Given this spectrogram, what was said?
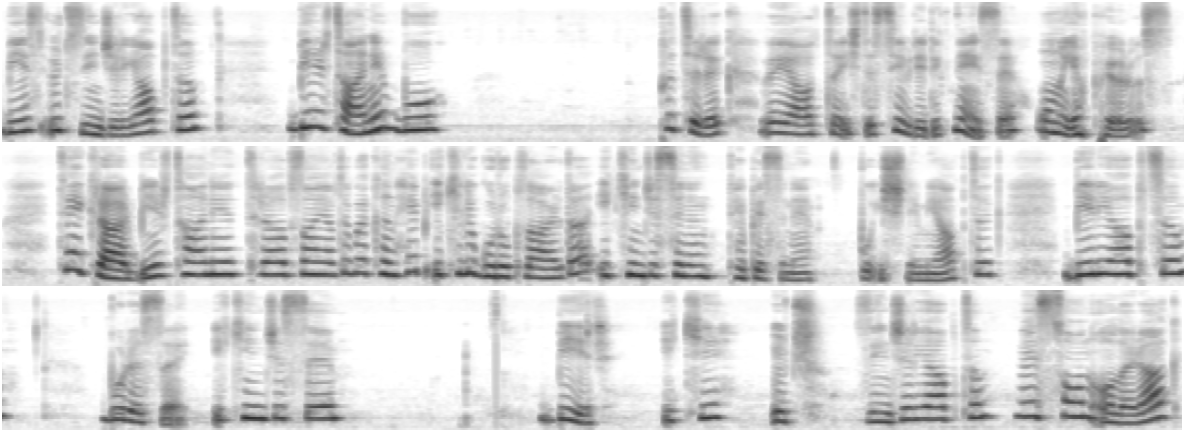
biz üç zincir yaptım bir tane bu pıtırık veyahut da işte sivrilik neyse onu yapıyoruz. Tekrar bir tane trabzan yaptık. Bakın hep ikili gruplarda ikincisinin tepesine bu işlemi yaptık. Bir yaptım. Burası ikincisi. Bir, iki, üç zincir yaptım ve son olarak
